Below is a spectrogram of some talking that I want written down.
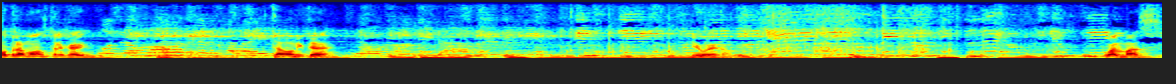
Otra Monster High. Otra Monster High. Está bonita, ¿eh? Qué bueno. ¿Cuál más?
